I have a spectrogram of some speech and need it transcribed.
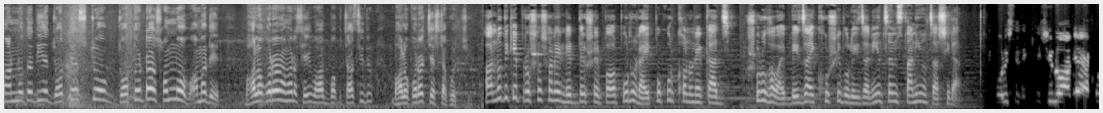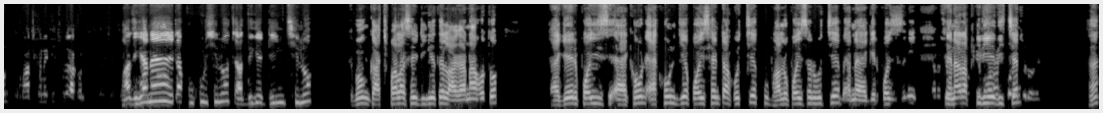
মান্যতা দিয়ে যথেষ্ট যতটা সম্ভব আমাদের ভালো করার আমরা সেই চাষিদের ভালো করার চেষ্টা করছি। অন্যদিকে প্রশাসনের নির্দেশের পর পুনরায় পুকুর খননের কাজ শুরু হওয়ায় বেজায় খুশি বলেই জানিয়েছেন স্থানীয় চাষিরা। পরিস্থিতি কি ছিল আগে? এখন মাঝখানে কি ছিল এখন মাঝখানে এটা পুকুর ছিল চারদিকে ডিং ছিল এবং গাছপালা সেই ডিঙেতে লাগানো হতো। আগের পয়স এখন এখন যে পজিশনটা হচ্ছে খুব ভালো পজিশন হচ্ছে মানে আগের পজিশনই এনারা ফিরিয়ে দিচ্ছেন। হ্যাঁ?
